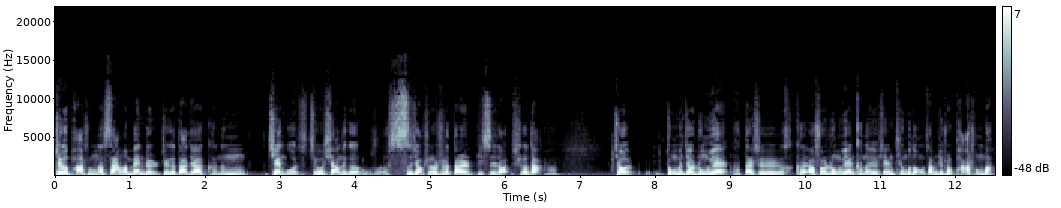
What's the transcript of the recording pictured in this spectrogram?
这个爬虫呢，Salamander，这个大家可能见过，就像那个四脚蛇似的，但是比四脚蛇大啊。叫中文叫蝾螈啊，但是可要说蝾螈，可能有些人听不懂，咱们就说爬虫吧。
